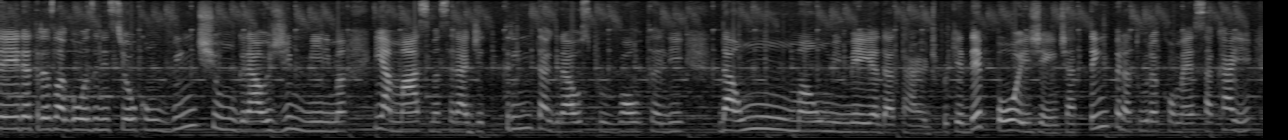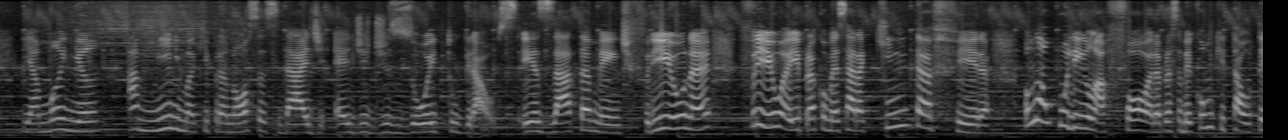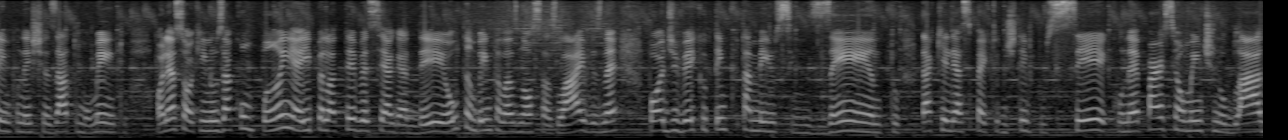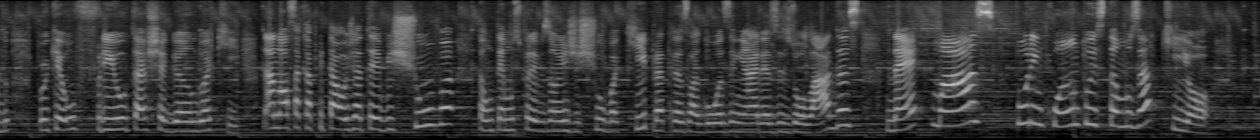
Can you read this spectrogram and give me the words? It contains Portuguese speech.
Feira Três Lagoas iniciou com 21 graus de mínima e a máxima será de 30 graus por volta ali da 1, 1 e meia da tarde. Porque depois, gente, a temperatura começa a cair e amanhã a mínima aqui para nossa cidade é de 18 graus. Exatamente, frio, né? Frio aí para começar a quinta-feira. Vamos dar um pulinho lá fora para saber como que tá o tempo neste exato momento? Olha só, quem nos acompanha aí pela TVC HD ou também pelas nossas lives, né? Pode ver que o tempo tá meio cinzento, dá aquele aspecto de tempo seco, né? Parcialmente nublado, porque o frio tá chegando aqui. Na nossa capital já teve chuva, então temos previsões de chuva aqui para Três Lagoas em áreas isoladas, né? Mas por enquanto estamos aqui, ó.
